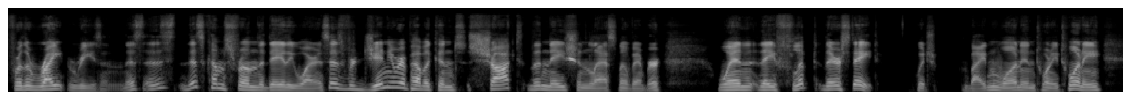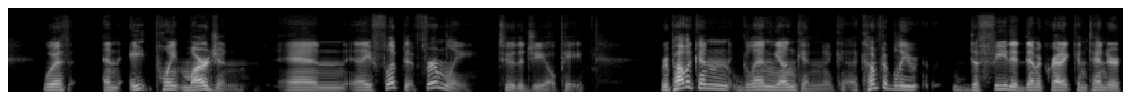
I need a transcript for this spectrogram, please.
for the right reason. This this this comes from the Daily Wire. It says Virginia Republicans shocked the nation last November when they flipped their state, which Biden won in 2020 with an 8-point margin and they flipped it firmly to the GOP. Republican Glenn Youngkin comfortably defeated Democratic contender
